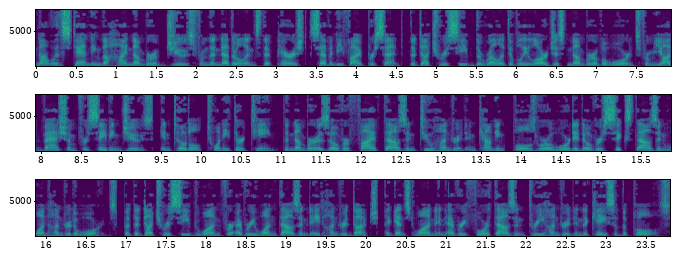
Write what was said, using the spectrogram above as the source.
Notwithstanding the high number of Jews from the Netherlands that perished 75%, the Dutch received the relatively largest number of awards from Yad Vashem for saving Jews. In total 2013, the number is over 5,200 and counting. Poles were awarded over 6,100 awards, but the Dutch received one for every 1,800 Dutch, against one in every 4,300 in the case of the Poles.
